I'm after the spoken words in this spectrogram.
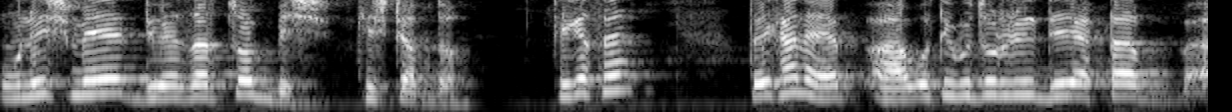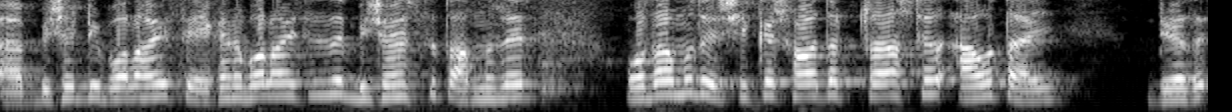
উনিশ মে দুই হাজার চব্বিশ খ্রিস্টাব্দ, ঠিক আছে? তো এখানে অতীব জরুরি দিয়ে একটা বিষয়টি বলা হয়েছে। এখানে বলা হয়েছে যে বিষয় হচ্ছে তো আপনাদের প্রধানমন্ত্রী শিক্ষা সহায়তা ট্রাস্টের আওতায় দুই হাজার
